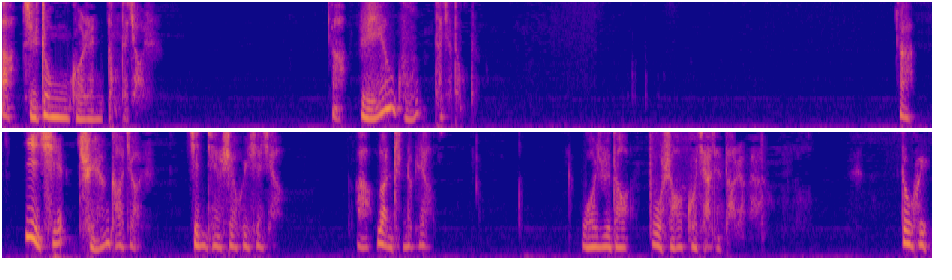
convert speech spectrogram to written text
啊，所以中国人懂得教育。远古他就懂得。啊，一切全靠教育。今天社会现象，啊，乱成这个样子。我遇到不少国家领导人啊，都会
